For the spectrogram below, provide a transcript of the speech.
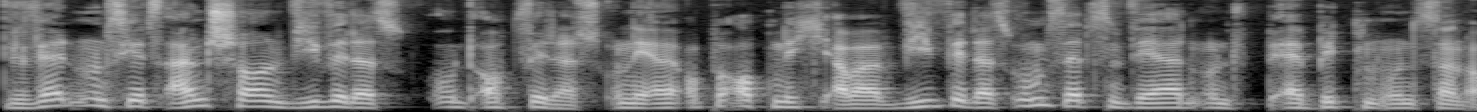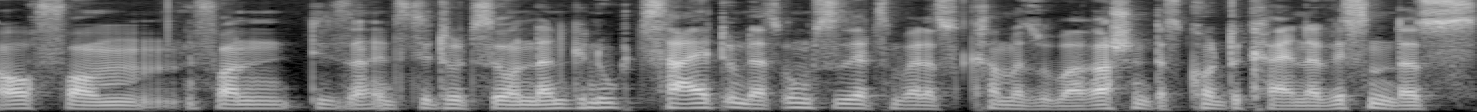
wir werden uns jetzt anschauen, wie wir das und ob wir das und nee, ob, ob nicht, aber wie wir das umsetzen werden und erbitten uns dann auch vom von dieser Institution dann genug Zeit, um das umzusetzen, weil das kam ja so überraschend. Das konnte keiner wissen, dass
